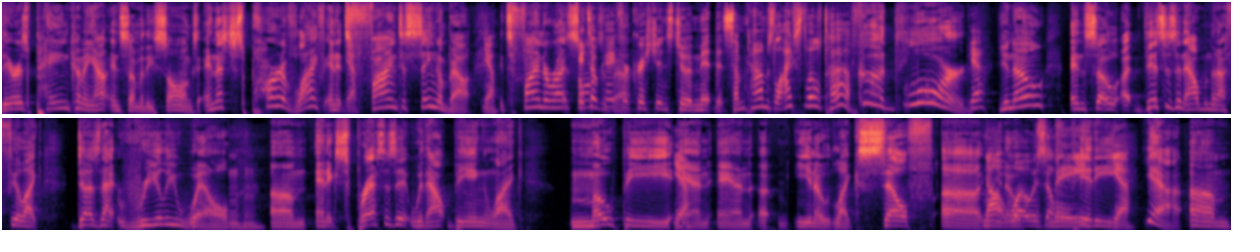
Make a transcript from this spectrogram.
there is pain coming out in some of these songs, and that's just part of life, and it's Yeah. fine to sing about. Yeah. It's fine to write songs It's okay about for Christians to admit that sometimes life's a little tough. good lord Yeah. you know and so uh, this is an album that i feel like does that really well Mm-hmm. um, and expresses it without being like mopey Yeah. and and uh, you know like self uh Not you know, woe is me. self-pity Yeah. yeah um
